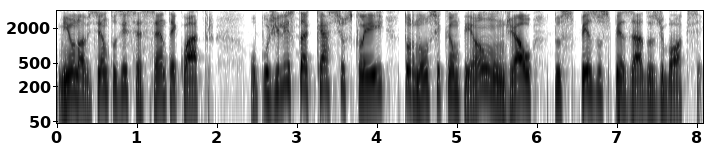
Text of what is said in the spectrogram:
1964 o pugilista Cassius Clay tornou-se campeão mundial dos pesos pesados de boxe.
